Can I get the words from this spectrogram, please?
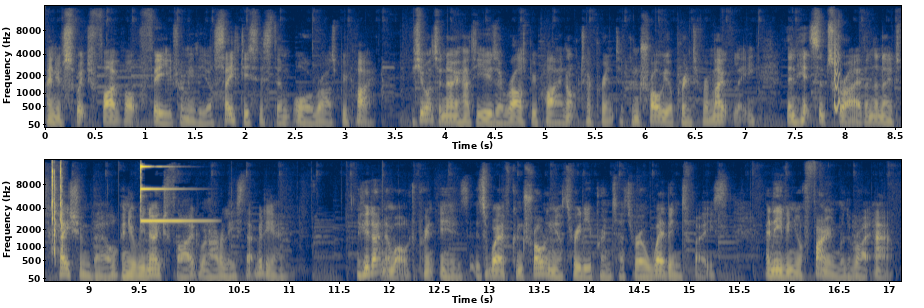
and you'll switch 5 volt feed from either your safety system or Raspberry Pi. If you want to know how to use a Raspberry Pi and Octoprint to control your printer remotely, then hit subscribe and the notification bell and you'll be notified when I release that video. If you don't know what Octoprint is, it's a way of controlling your 3D printer through a web interface and even your phone with the right app.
